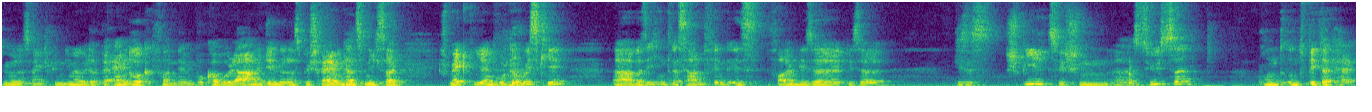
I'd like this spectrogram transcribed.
Ich bin immer wieder beeindruckt von dem Vokabular, mit dem du das beschreiben kannst, wenn ich sage, schmeckt wie ein guter mhm. Whisky. Äh, was ich interessant finde, ist vor allem diese, diese, dieses Spiel zwischen äh, Süße und, und Bitterkeit.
